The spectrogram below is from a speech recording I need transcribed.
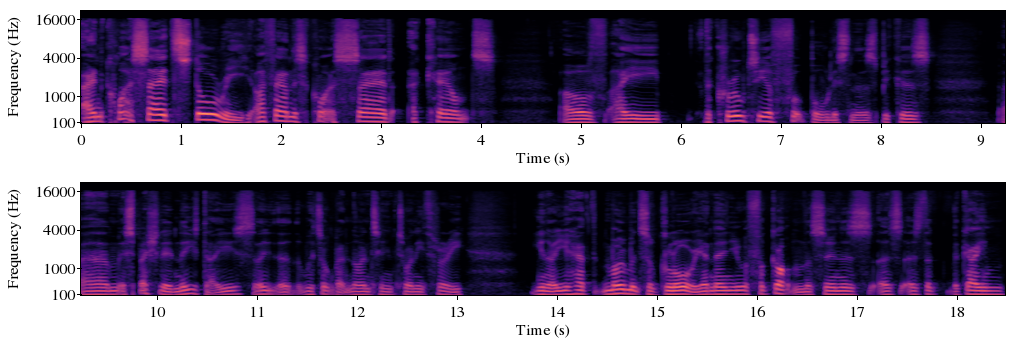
and quite a sad story. I found this quite a sad account of a the cruelty of football, listeners, because um, especially in these days, we're talking about 1923. You know, you had moments of glory, and then you were forgotten as soon as as, as the the game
